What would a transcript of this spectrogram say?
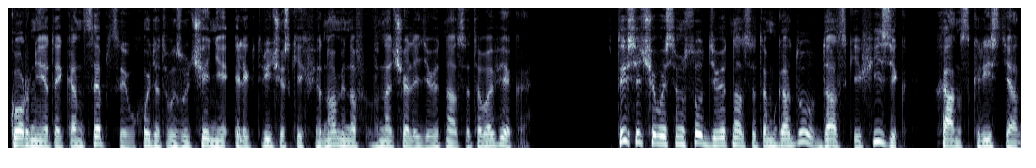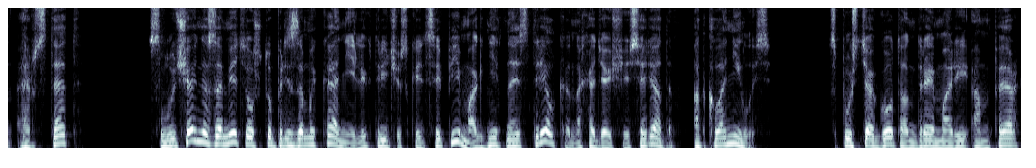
Корни этой концепции уходят в изучение электрических феноменов в начале XIX века. В 1819 году датский физик Ханс Кристиан Эрстед случайно заметил, что при замыкании электрической цепи магнитная стрелка, находящаяся рядом, отклонилась. Спустя год Андре Мари Ампер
